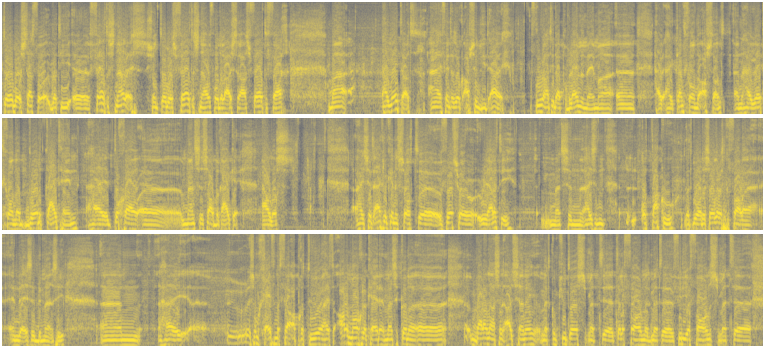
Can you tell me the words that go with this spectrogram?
Turbo staat voor dat hij eh, veel te snel is. John Turbo is veel te snel voor de luisteraars, veel te ver. Maar hij weet dat en hij vindt het ook absoluut niet erg. Vroeger had hij daar problemen mee, maar eh, hij, hij kent gewoon de afstand en hij weet gewoon dat door de tijd heen hij toch wel eh, mensen zal bereiken elders. Hij zit eigenlijk in een soort eh, virtual reality met zijn, hij is een otaku, dat woord is ook gevallen in deze dimensie. En hij is omgeven met veel apparatuur, heeft alle mogelijkheden. Mensen kunnen eh, bellen naar zijn uitzending met computers, met eh, telefoon, met, met eh, videofoons. Met,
